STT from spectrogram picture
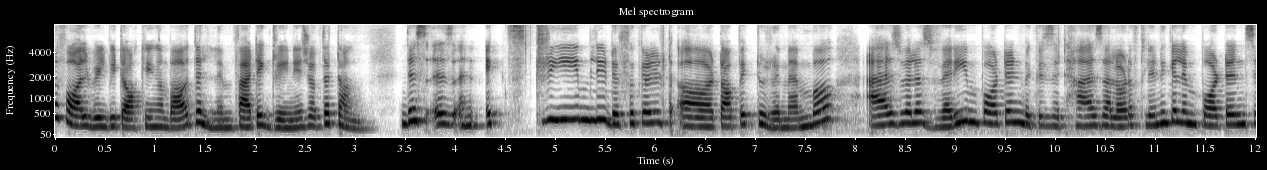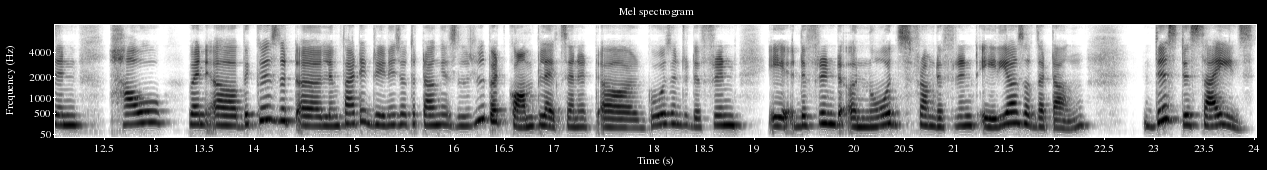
of all, we'll be talking about the lymphatic drainage of the tongue. This is an extremely difficult uh, topic to remember as well as very important because it has a lot of clinical importance in how when uh, because the uh, lymphatic drainage of the tongue is a little bit complex and it uh, goes into different different uh, nodes from different areas of the tongue this decides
